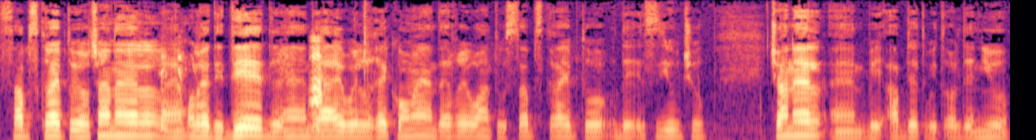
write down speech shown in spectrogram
subscribe to your channel. I am already did, and Ah. I will recommend everyone to subscribe to this YouTube channel and be updated with all the new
